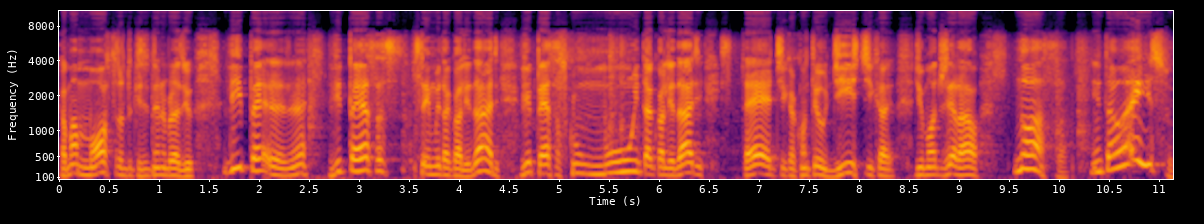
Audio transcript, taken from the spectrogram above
é uma mostra do que se tem no Brasil. Vi, pe né, vi peças sem muita qualidade, vi peças com muita qualidade, estética, conteudística, de modo geral. Nossa, então é isso.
